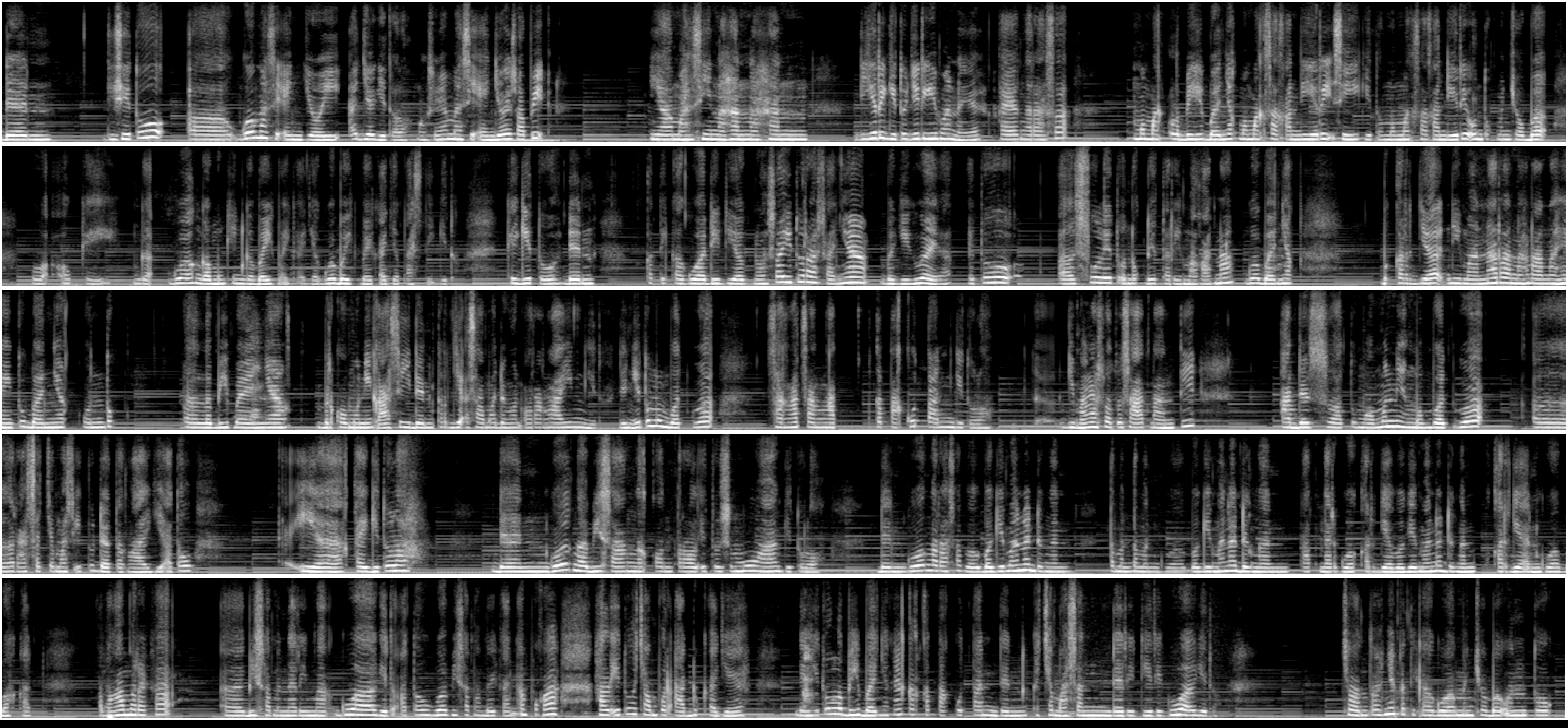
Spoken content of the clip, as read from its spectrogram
Dan di situ uh, eh, gue masih enjoy aja gitu loh. Maksudnya masih enjoy tapi ya masih nahan-nahan diri gitu. Jadi gimana ya? Kayak ngerasa memak lebih banyak memaksakan diri sih gitu. Memaksakan diri untuk mencoba wah oke. Okay, nggak gue nggak mungkin gak baik-baik aja. Gue baik-baik aja pasti gitu. Kayak gitu. Dan ketika gue didiagnosa itu rasanya bagi gue ya itu uh, sulit untuk diterima. Karena gue banyak bekerja di mana ranah-ranahnya itu banyak untuk uh, lebih banyak berkomunikasi dan kerja sama dengan orang lain gitu. Dan itu membuat gue sangat-sangat ketakutan gitu loh. Gimana suatu saat nanti ada suatu momen yang membuat gue uh, rasa cemas itu datang lagi atau ya kayak gitulah. Dan gue nggak bisa ngekontrol itu semua gitu loh. Dan gue ngerasa bahwa bagaimana dengan teman-teman gue bagaimana dengan partner gue kerja bagaimana dengan pekerjaan gue bahkan. Apakah mereka uh, bisa menerima gue gitu atau gue bisa memberikan apakah hal itu campur aduk aja ya dan itu lebih banyaknya ke ketakutan dan kecemasan dari diri gue gitu. Contohnya ketika gue mencoba untuk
